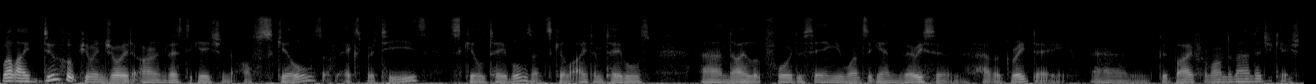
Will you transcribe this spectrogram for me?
Well, I do hope you enjoyed our investigation of skills, of expertise, skill tables, and skill item tables, and I look forward to seeing you once again very soon. Have a great day and goodbye from On Demand Education.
